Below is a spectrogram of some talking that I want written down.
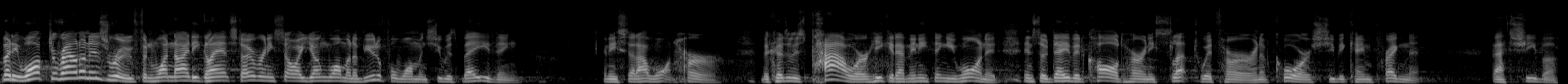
but he walked around on his roof, and one night he glanced over and he saw a young woman, a beautiful woman. She was bathing. And he said, I want her. Because of his power, he could have anything he wanted. And so David called her and he slept with her. And of course, she became pregnant, Bathsheba.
